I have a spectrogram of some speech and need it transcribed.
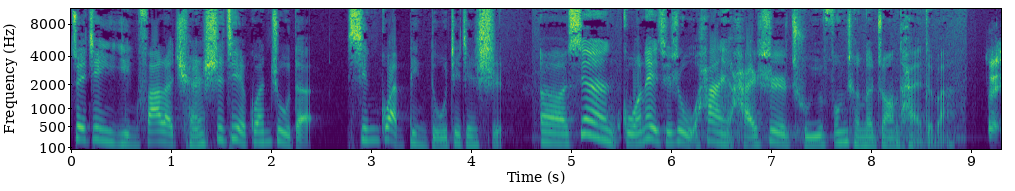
最近引发了全世界关注的新冠病毒这件事。呃，现在国内其实武汉还是处于封城的状态，对吧？对，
